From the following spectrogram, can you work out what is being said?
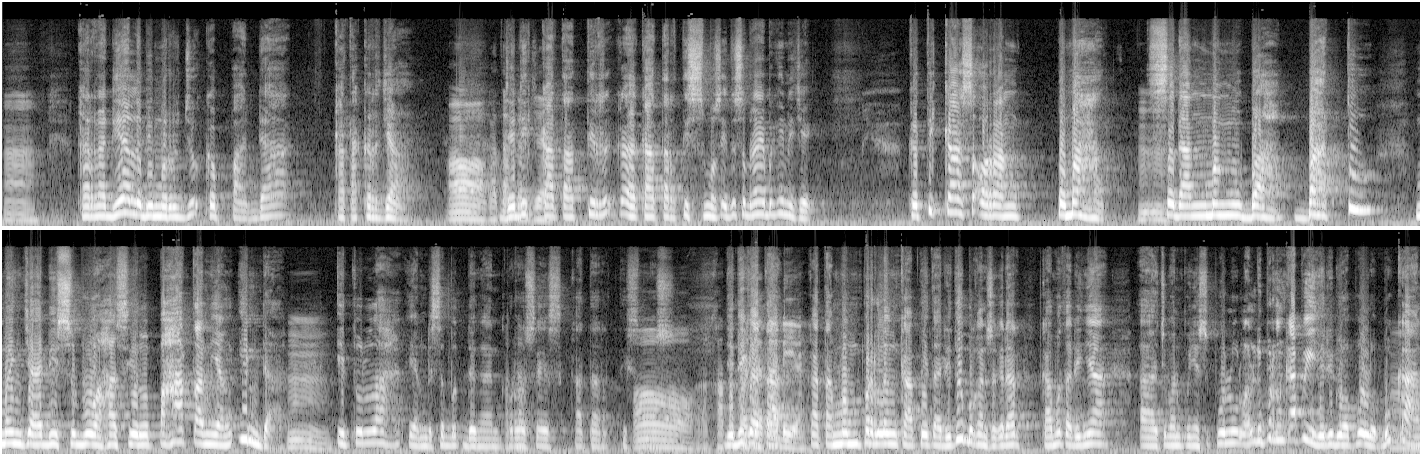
Ah. karena dia lebih merujuk kepada kata kerja. Oh, kata Jadi kerja. katatir, eh, katartismus itu sebenarnya begini, Cek. Ketika seorang pemahat sedang mengubah batu menjadi sebuah hasil pahatan yang indah, Mm. itulah yang disebut dengan proses katartismus. Oh, kata Jadi kata tadi ya. kata memperlengkapi tadi itu bukan sekedar kamu tadinya uh, cuman punya 10 lalu diperlengkapi jadi 20, bukan.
